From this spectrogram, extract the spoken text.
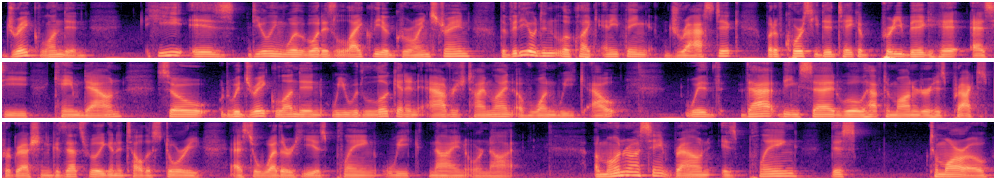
Drake London, he is dealing with what is likely a groin strain. The video didn't look like anything drastic, but of course, he did take a pretty big hit as he came down. So, with Drake London, we would look at an average timeline of one week out. With that being said, we'll have to monitor his practice progression because that's really going to tell the story as to whether he is playing week nine or not. Amon-Ra St. Brown is playing this tomorrow,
